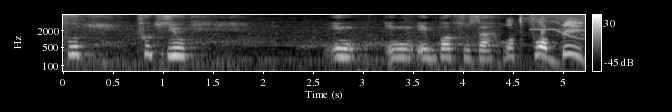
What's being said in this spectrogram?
put put you in in a bottle, sir. What forbid?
